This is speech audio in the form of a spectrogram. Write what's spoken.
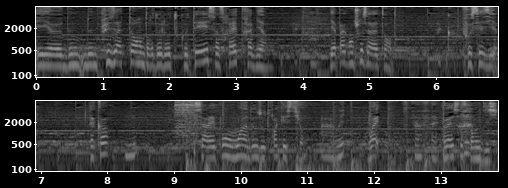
et euh, de, de ne plus attendre de l'autre côté, ça serait très bien. Il n'y a pas grand-chose à attendre. Il faut saisir. D'accord? Mhm. Ça répond au moins à deux ou trois questions. Ah oui, Ouais, tout à fait. ouais, c'est ce qu'on me dit.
